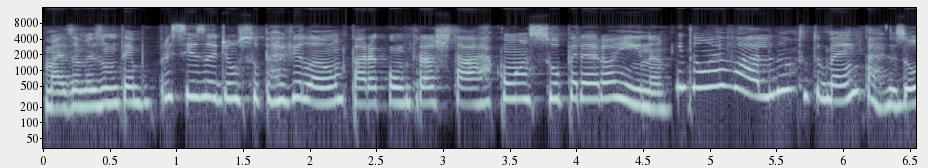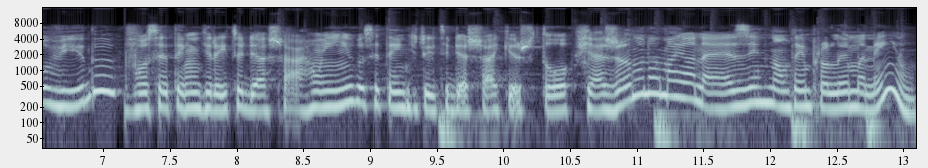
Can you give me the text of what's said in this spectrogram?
Mas ao mesmo tempo precisa de um super vilão para contrastar com a super heroína. Então é válido, tudo bem, tá resolvido. Você tem o direito de achar ruim, você tem o direito de achar que eu estou viajando na maionese, não tem problema nenhum.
